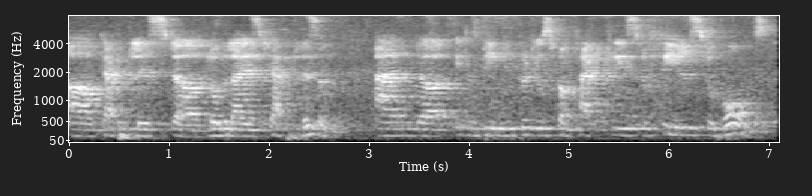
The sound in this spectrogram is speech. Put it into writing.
uh, capitalist, uh, globalized capitalism and uh, it is being reproduced from factories to fields to homes.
